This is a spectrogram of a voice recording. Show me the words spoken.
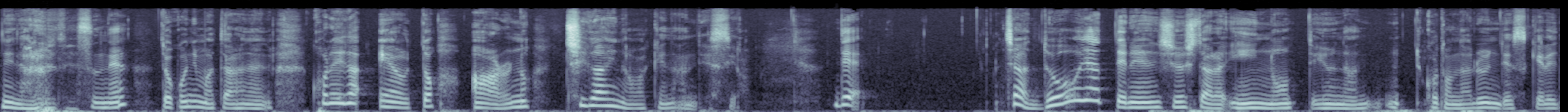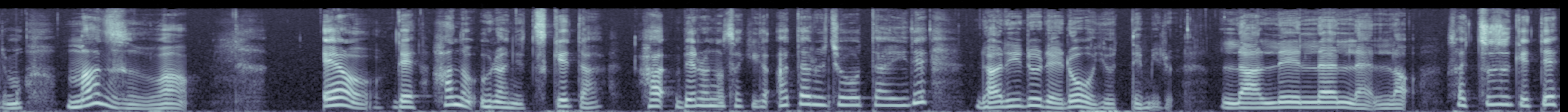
になるんですね。どこにも当たらない。これが L と R の違いなわけなんですよ。で、じゃあどうやって練習したらいいのっていうなことになるんですけれども、まずは L で歯の裏につけたベロの先が当たる状態でラリルレロを言ってみる。ラレレレロ。さあ続けて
